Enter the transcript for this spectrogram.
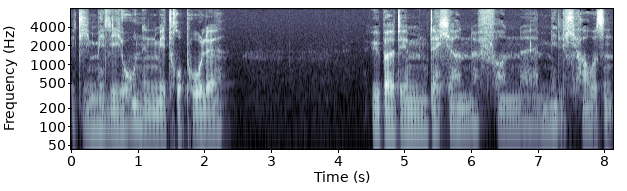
die Millionenmetropole über dem Dächern von Milchhausen.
